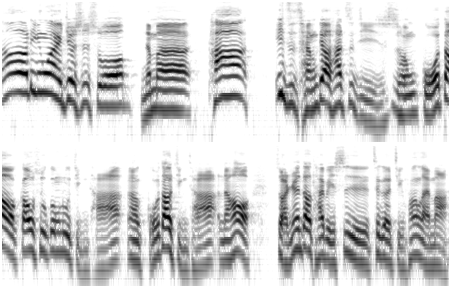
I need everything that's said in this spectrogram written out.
然后另外就是说，那么他一直强调他自己是从国道高速公路警察啊、呃，国道警察，然后转任到台北市这个警方来嘛，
